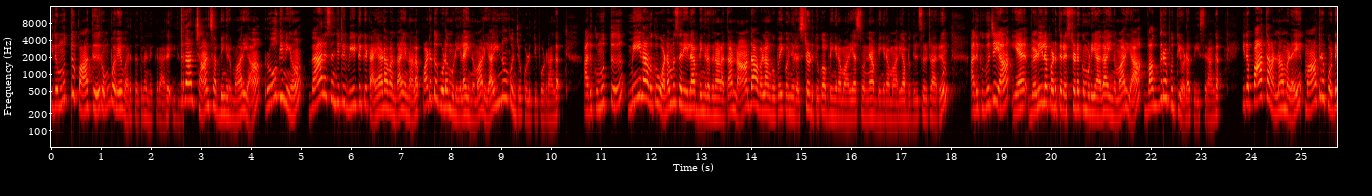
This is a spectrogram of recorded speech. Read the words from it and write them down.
இதை முத்து பார்த்து ரொம்பவே வருத்தத்தில் நிற்கிறாரு இதுதான் சான்ஸ் அப்படிங்கிற மாதிரியா? ரோகிணியும் வேலை செஞ்சுட்டு வீட்டுக்கு டயர்டாக வந்தால் என்னால் படுக்க கூட முடியலை இந்த மாதிரியா? இன்னும் கொஞ்சம் கொளுத்தி போடுறாங்க. அதுக்கு முத்து மீனாவுக்கு உடம்பு சரியில்லை அப்படிங்கிறதுனால தான் நான் தான் அவளை அங்கே போய் கொஞ்சம் ரெஸ்ட் எடுத்துக்கோ அப்படிங்கிற மாதிரியா சொன்னேன் அப்படிங்கிற மாதிரியா பதில் சொல்கிறாரு அதுக்கு விஜயா ஏன் வெளியில் படுத்து ரெஸ்ட் எடுக்க முடியாதா? இந்த மாதிரியா வக்ர புத்தியோட பேசுகிறாங்க இதை பார்த்த அண்ணாமலை மாத்திரை போட்டு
